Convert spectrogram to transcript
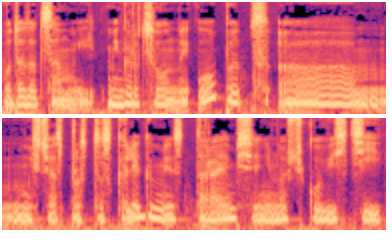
вот этот самый миграционный опыт, мы сейчас просто с коллегами стараемся немножечко увести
